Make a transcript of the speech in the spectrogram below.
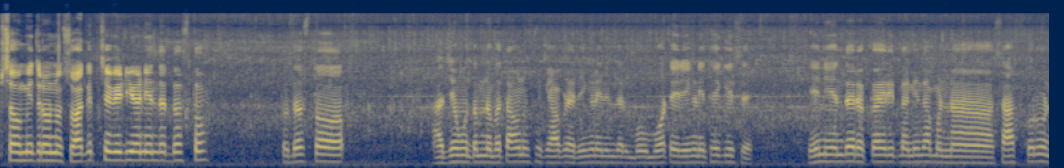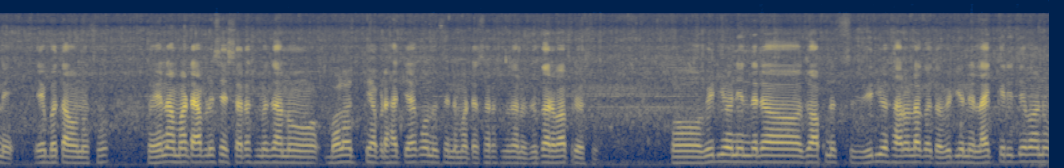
સૌ મિત્રોનું સ્વાગત છે વિડીયોની અંદર દોસ્તો. તો દોસ્તો, આજે હું તમને બતાવવાનું છું કે આપણે રીંગણીની અંદર બહુ મોટી રીંગણી થઈ ગઈ છે. એની અંદર કઈ રીતના નિંદામણ સાફ કરવું ને એ બતાવવાનું છું. તો એના માટે આપણે છે સરસ મજાનો બળદથી આપણે હાથી આપવાનું છે, એના માટે સરસ મજાનો જુગાર વાપર્યો છે. તો વિડીયોની અંદર જો આપને વીડિયો સારો લાગે તો વિડીયોને લાઇક કરી દેવાનો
